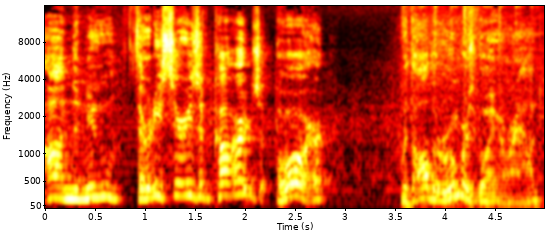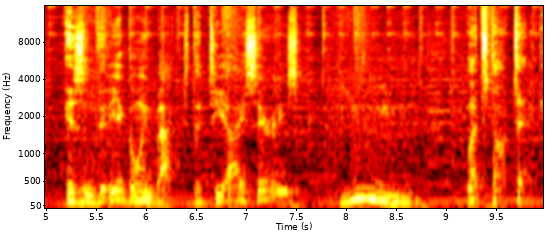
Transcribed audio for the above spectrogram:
on the new 30 series of cards? Or with all the rumors going around, is NVIDIA going back to the TI series? Hmm, let's talk tech.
